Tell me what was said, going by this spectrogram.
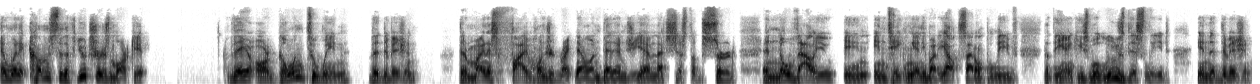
And when it comes to the futures market, they are going to win the division. They're minus 500 right now on BetMGM. That's just absurd and no value in, in taking anybody else. I don't believe that the Yankees will lose this lead in the division.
